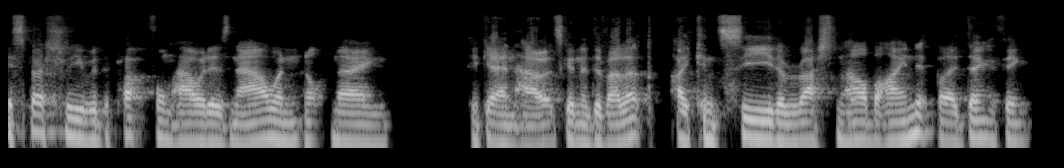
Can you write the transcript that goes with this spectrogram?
especially with the platform how it is now and not knowing again how it's going to develop. I can see the rationale behind it, but I don't think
